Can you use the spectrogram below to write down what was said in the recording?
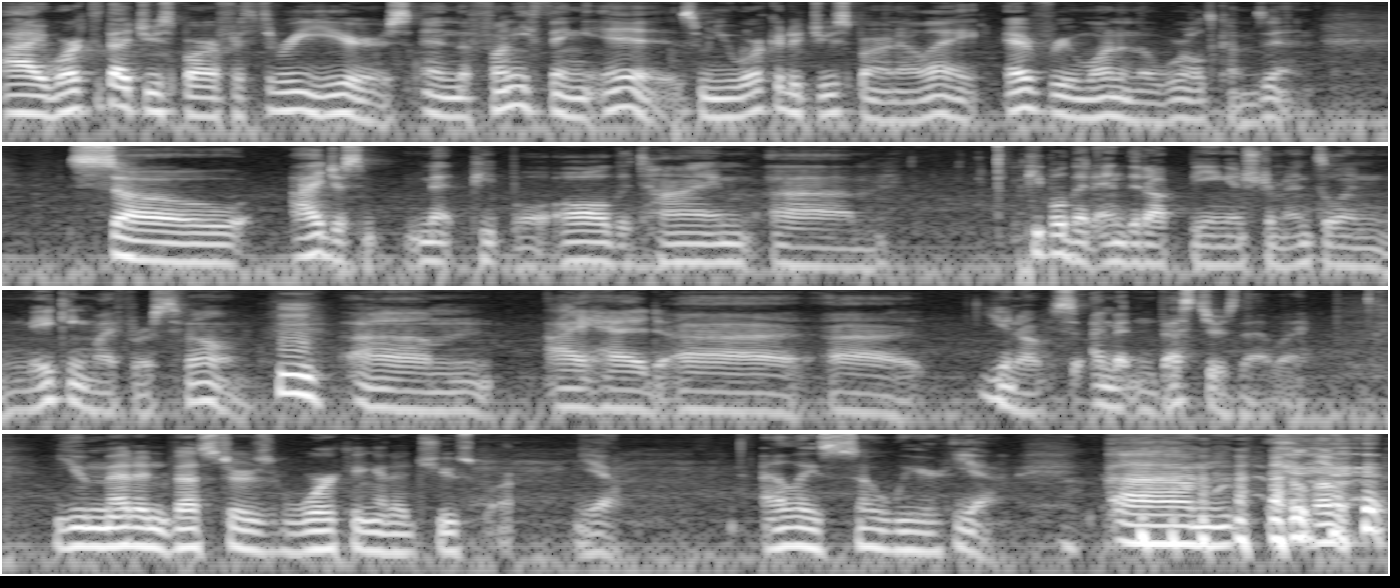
I worked at that juice bar for three years, and the funny thing is, when you work at a juice bar in LA, everyone in the world comes in. So I just met people all the time. Um, people that ended up being instrumental in making my first film. Um, I had, uh, uh, you know, I met investors that way. you met investors working at a juice bar. Yeah. LA's so weird. Yeah. Um, I love it.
